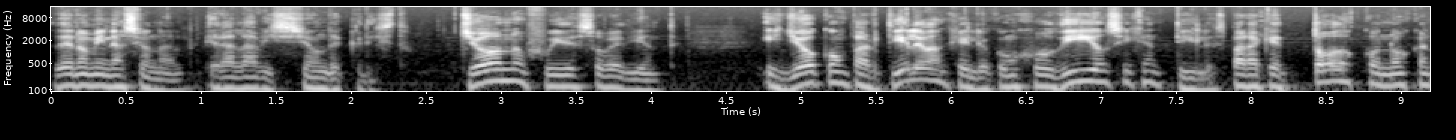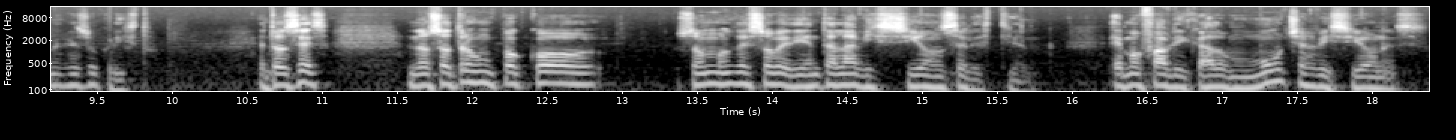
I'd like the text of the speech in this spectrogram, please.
denominacional, era la visión de Cristo. Yo no fui desobediente y yo compartí el Evangelio con judíos y gentiles para que todos conozcan a Jesucristo. Entonces, nosotros un poco somos desobedientes a la visión celestial. Hemos fabricado muchas visiones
